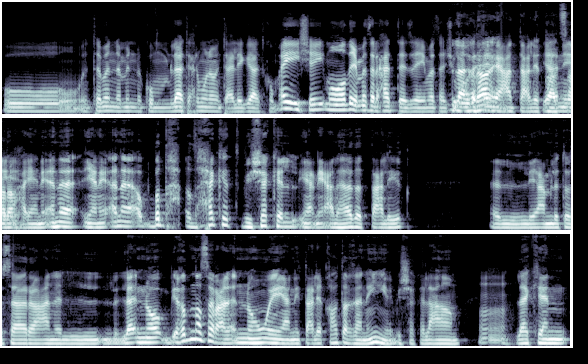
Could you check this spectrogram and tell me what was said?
ونتمنى منكم لا تحرمونا من تعليقاتكم. أي شيء مواضيع مثلا حتى زي مثلا شوفوا لا رائعة التعليقات يعني- يعني صراحة. يعني أنا يعني أنا ضحكت بشكل يعني على هذا التعليق. اللي عملته سارة عن ال... لأنه بغض النظر على إنه هو يعني تعليقاتها غنية بشكل عام. لكن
